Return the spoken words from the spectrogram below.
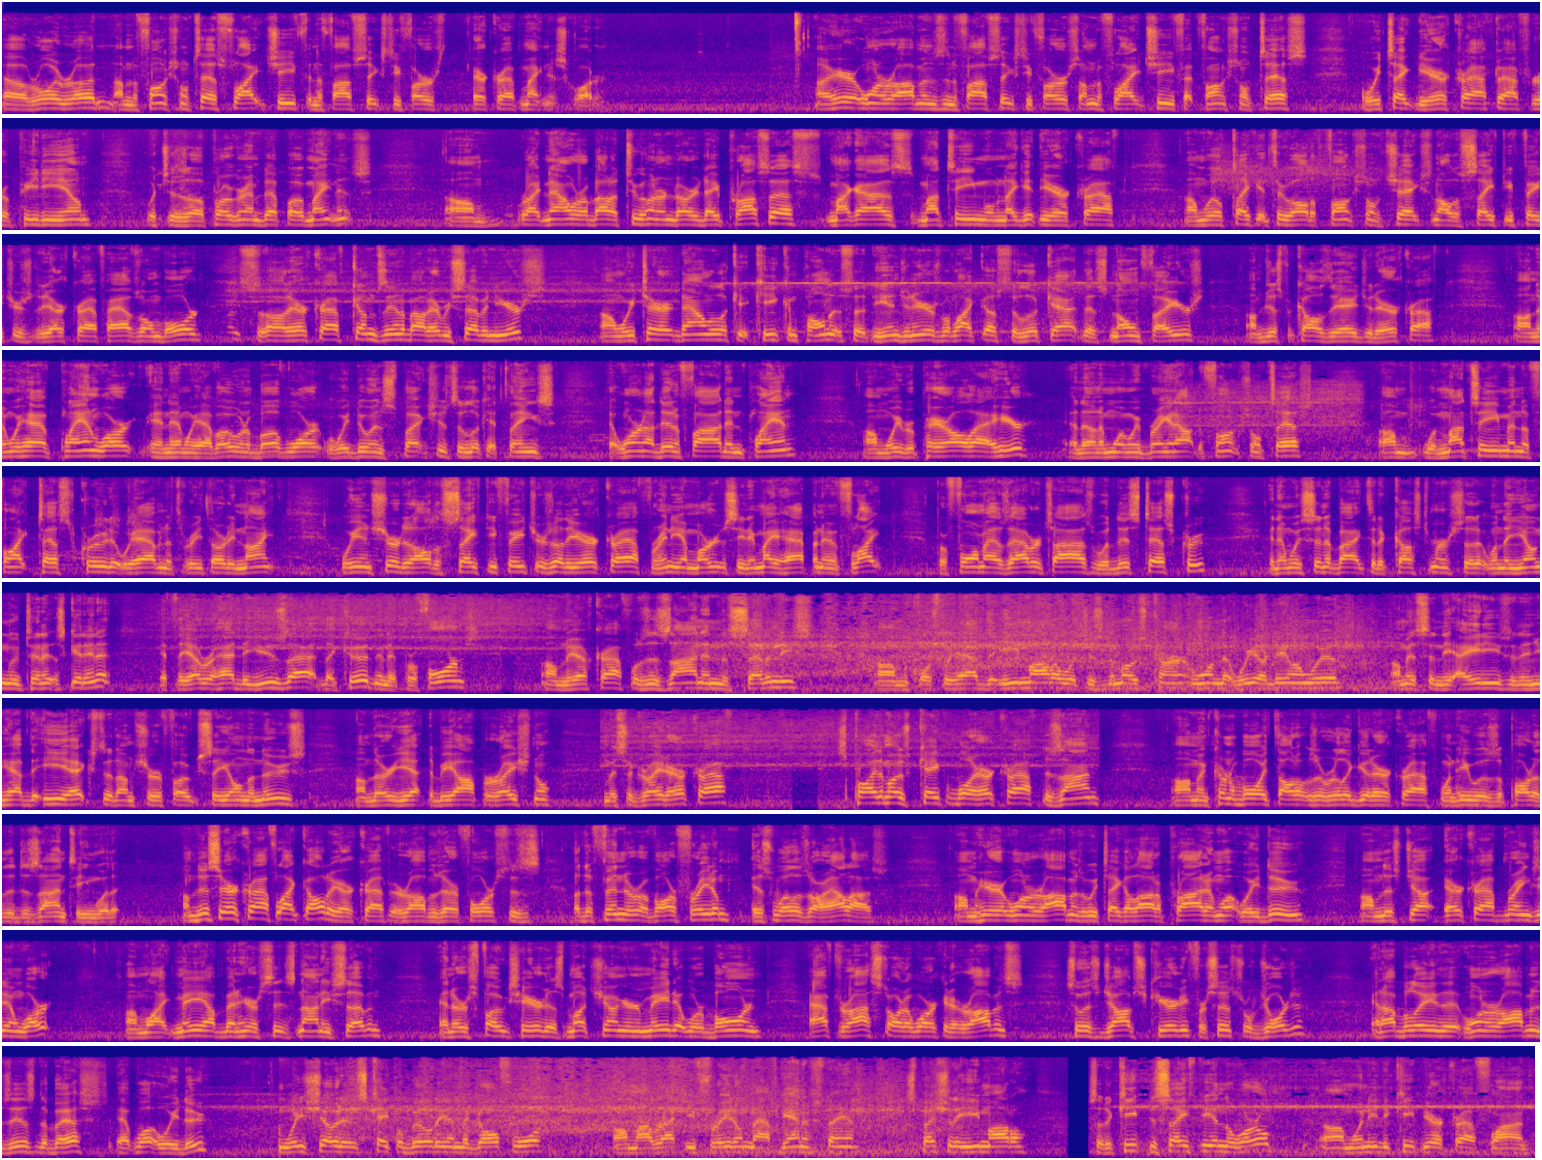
Uh, Roy Rudd, I'm the Functional Test Flight Chief in the 561st Aircraft Maintenance Squadron. Uh, here at Warner Robins in the 561st, I'm the Flight Chief at Functional Tests. We take the aircraft after a PDM, which is a Program Depot Maintenance. Um, right now we're about a 230-day process. My guys, my team, when they get the aircraft, um, we'll take it through all the functional checks and all the safety features the aircraft has on board. So the aircraft comes in about every seven years. Um, we tear it down look at key components that the engineers would like us to look at that's known failures um, just because of the age of the aircraft. Um, then we have plan work and then we have over and above work where we do inspections to look at things that weren't identified in plan. Um, we repair all that here and then when we bring it out to functional test, um, with my team and the flight test crew that we have in the 339th, we ensure that all the safety features of the aircraft for any emergency that may happen in flight perform as advertised with this test crew, and then we send it back to the customer so that when the young lieutenants get in it, if they ever had to use that, they could, and it performs. Um, the aircraft was designed in the 70s. Um, of course, we have the E model, which is the most current one that we are dealing with. Um, it's in the 80s, and then you have the EX that I'm sure folks see on the news. Um, they're yet to be operational. It's a great aircraft. It's probably the most capable aircraft design. Um, and Colonel Boyd thought it was a really good aircraft when he was a part of the design team with it. Um, this aircraft, like all the aircraft at Robins Air Force, is a defender of our freedom as well as our allies. Um, here at Warner Robins, we take a lot of pride in what we do. Um, this aircraft brings in work. Um, like me, I've been here since 97, and there's folks here that's much younger than me that were born after I started working at Robins. So it's job security for Central Georgia, and I believe that Warner Robins is the best at what we do. We showed its capability in the Gulf War, on Iraqi freedom, Afghanistan, especially E-model. So to keep the safety in the world, um, we need to keep the aircraft flying.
